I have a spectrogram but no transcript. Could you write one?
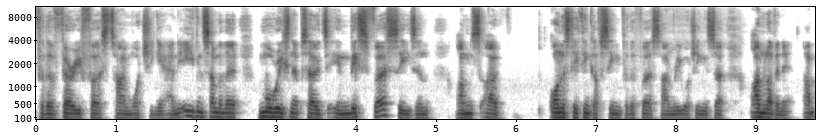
for the very first time watching it, and even some of the more recent episodes in this first season, I'm I've honestly think I've seen for the first time rewatching this. So I'm loving it. I'm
